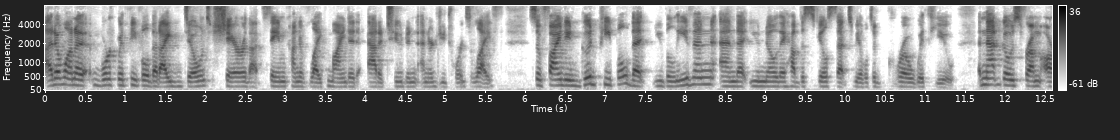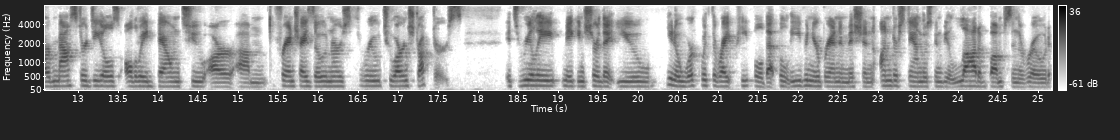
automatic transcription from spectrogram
I don't want to work with people that i don't share that same kind of like-minded attitude and energy towards life. So finding good people that you believe in and that you know they have the skill set to be able to grow with you. And that goes from our master deals all the way down to our um, franchise owners through to our instructors it's really making sure that you you know work with the right people that believe in your brand and mission understand there's going to be a lot of bumps in the road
